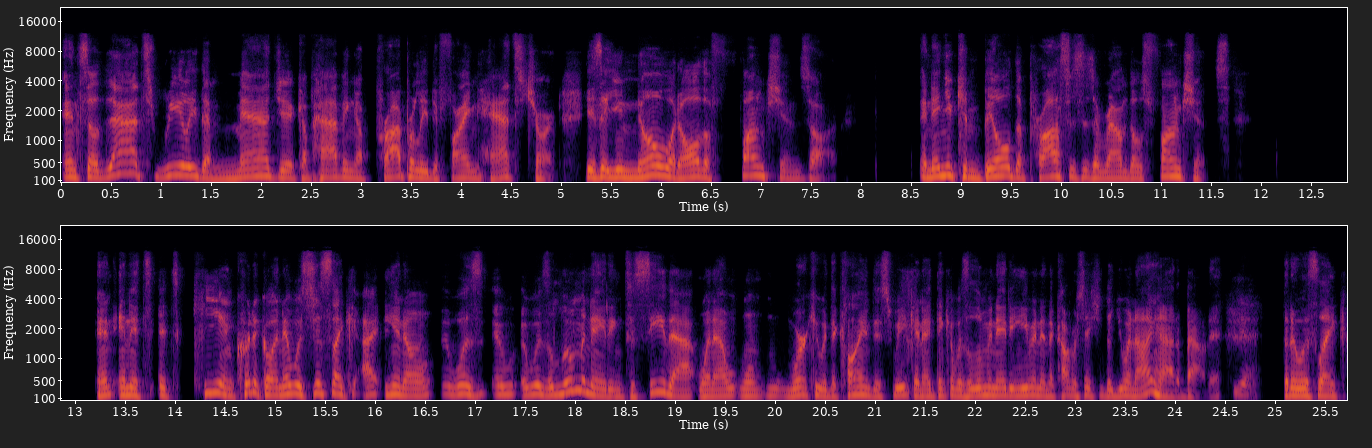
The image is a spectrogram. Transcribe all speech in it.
and so that's really the magic of having a properly defined hats chart is that you know what all the functions are. And then you can build the processes around those functions. And, and it's it's key and critical. And it was just like I, you know, it was it, it was illuminating to see that when I when working with the client this week. And I think it was illuminating even in the conversation that you and I had about it. Yeah. That it was like,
